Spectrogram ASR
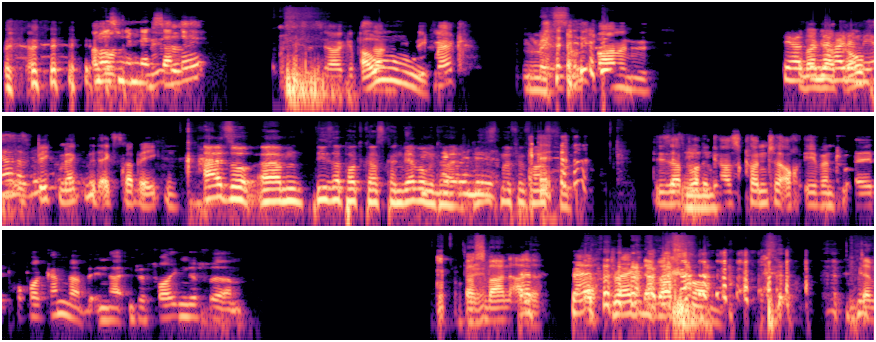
Was mit dem Mac Sunday? Dieses Jahr gibt es Au. dann Big Mac Mac und Sparmenü. Die hat dann eine drauf mehr. Oder? Big Mac mit extra Bacon. Also, ähm, dieser Podcast kann Werbung enthalten. Dieses Mal für Fastfood. Dieser Mhm. Podcast könnte auch eventuell Propaganda beinhalten für folgende Firmen. Das waren alle. Baddragon.com. Dann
